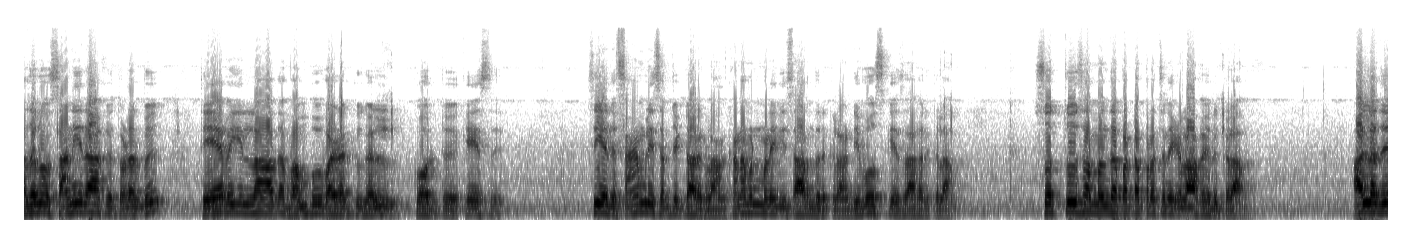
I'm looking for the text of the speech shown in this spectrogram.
அதனும் சனி ராகு தொடர்பு தேவையில்லாத வம்பு வழக்குகள் கோர்ட்டு கேஸு. சி அது ஃபேமிலி சப்ஜெக்டாக இருக்கலாம் கணவன் மனைவி சார்ந்து இருக்கலாம் டிவோர்ஸ் கேஸாக இருக்கலாம். சொத்து சம்பந்தப்பட்ட பிரச்சனைகளாக இருக்கலாம். அல்லது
